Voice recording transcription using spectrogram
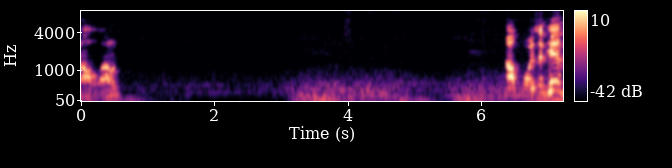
All alone. I'll poison him.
